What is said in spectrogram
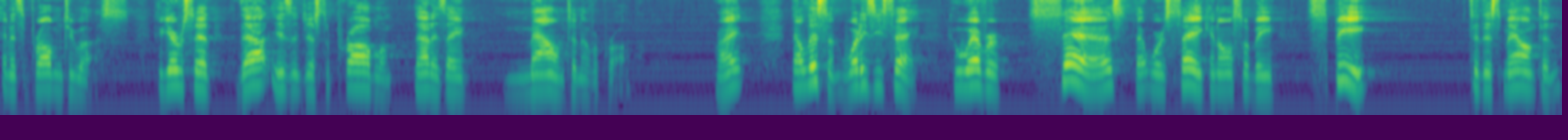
and it's a problem to us. Have you ever said, That isn't just a problem, that is a mountain of a problem? Right? Now, listen, what does he say? Whoever says, that word say can also be speak to this mountain.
